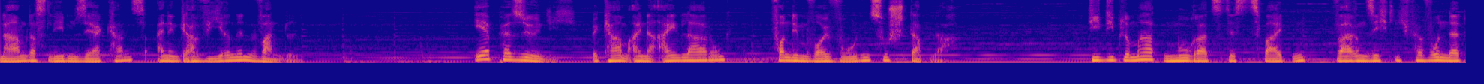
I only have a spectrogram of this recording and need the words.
nahm das Leben Serkans einen gravierenden Wandel. Er persönlich bekam eine Einladung von dem Woiwoden zu Stablach. Die Diplomaten Murats II waren sichtlich verwundert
